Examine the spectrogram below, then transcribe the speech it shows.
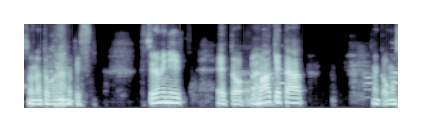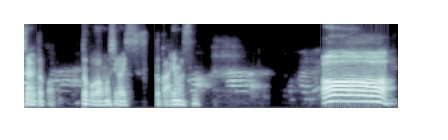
そんなところです。ちなみに、えっと、はいマーケター、なんか面白いとこ、どこが面白いとかあります？ああ、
